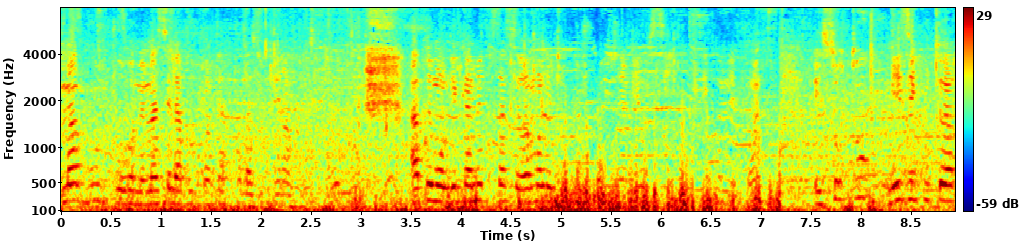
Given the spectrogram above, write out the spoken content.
Ma boule pour me masser la boule plantaire pour l'assouplir un peu. Après mon décamètre, ça c'est vraiment le truc que je n'oublie jamais aussi. C'est comme les pointes. Et surtout mes écouteurs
